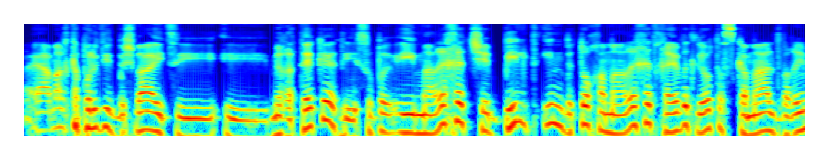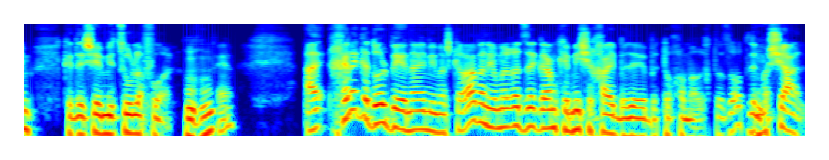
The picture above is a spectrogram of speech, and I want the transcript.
המערכת הפוליטית בשווייץ היא, היא מרתקת mm-hmm. היא סופר היא מערכת שבילט אין בתוך המערכת חייבת להיות הסכמה על דברים כדי שהם יצאו לפועל. Mm-hmm. כן? חלק גדול בעיניי ממה שקרה ואני אומר את זה גם כמי שחי בתוך המערכת הזאת למשל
